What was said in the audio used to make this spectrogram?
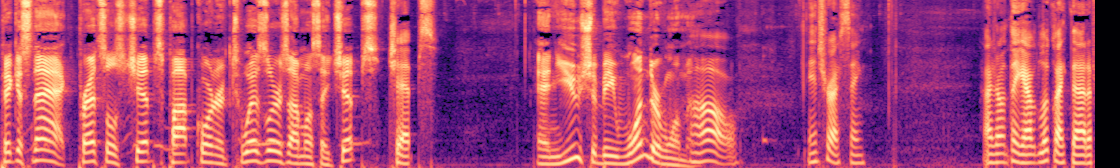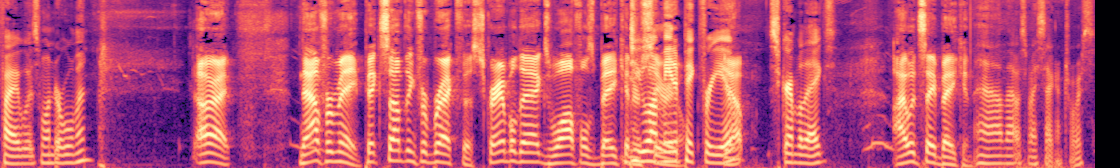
Pick a snack: pretzels, chips, popcorn, or Twizzlers. I'm gonna say chips. Chips. And you should be Wonder Woman. Oh, interesting. I don't think I would look like that if I was Wonder Woman. All right. Now for me, pick something for breakfast: scrambled eggs, waffles, bacon. Do you want me to pick for you? Yep. Scrambled eggs. I would say bacon. Uh, that was my second choice.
